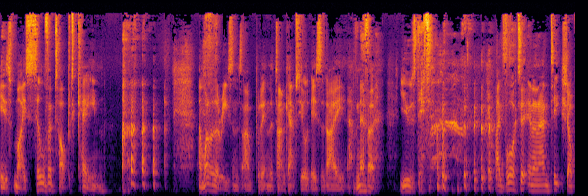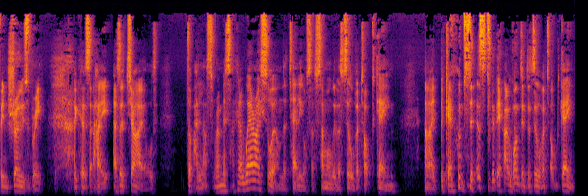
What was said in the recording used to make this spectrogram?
is my silver-topped cane. and one of the reasons I put it in the time capsule is that I have never used it. I bought it in an antique shop in Shrewsbury because I, as a child, thought I last remember I don't know where I saw it on the telly or so, someone with a silver topped cane. And I became obsessed with it. I wanted a silver topped cane.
